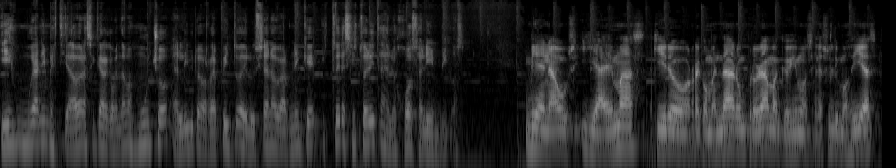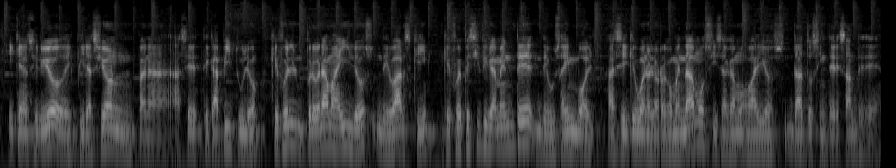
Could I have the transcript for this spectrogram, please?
y es un gran investigador, así que recomendamos mucho el libro, repito, de Luciano Bernique, Historias históricas de los Juegos Olímpicos. Bien, Aus, y además quiero recomendar un programa que vimos en los últimos días y que nos sirvió de inspiración para hacer este capítulo, que fue el programa Hilos de Barsky, que fue específicamente de Usain Bolt. Así que bueno, lo recomendamos y sacamos varios datos interesantes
